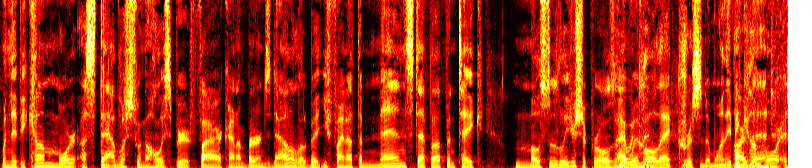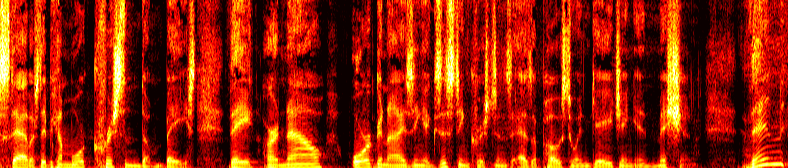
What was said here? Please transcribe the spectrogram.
when they become more established, when the Holy Spirit fire kind of burns down a little bit, you find out the men step up and take most of the leadership roles. I would call that Christendom. When they become more established, they become more Christendom based. They are now organizing existing Christians as opposed to engaging in mission. Then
